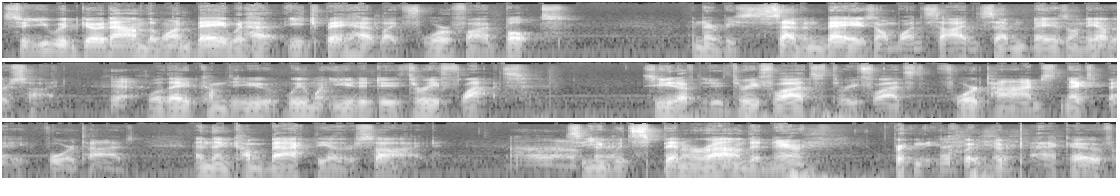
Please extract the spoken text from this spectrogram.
So you would go down the one bay would have each bay had like four or five bolts, and there'd be seven bays on one side and seven bays on the other side. Yeah. Well, they'd come to you. We want you to do three flats. So you'd have to do three flats, three flats, four times. Next bay, four times, and then come back the other side. Oh, So you would spin around in there and bring the equipment back over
